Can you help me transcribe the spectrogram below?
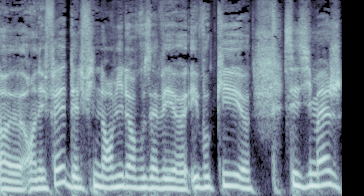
Euh, En effet, Delphine Normiller, vous avez euh, évoqué euh, ces images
